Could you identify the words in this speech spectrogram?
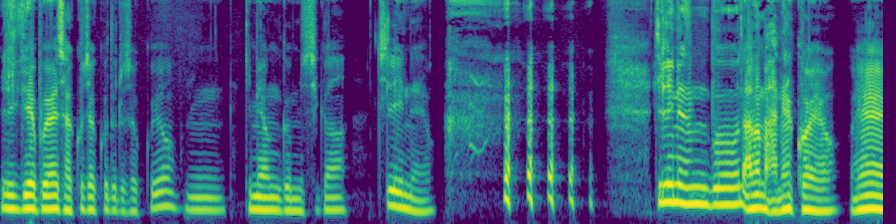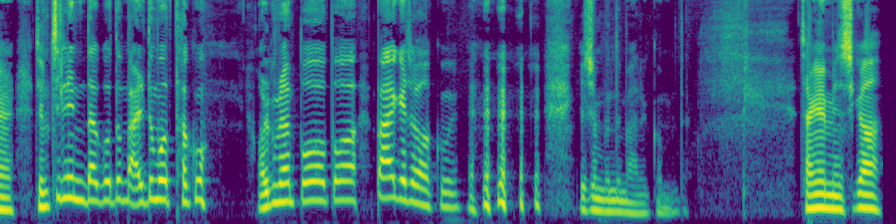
일기예보에 자꾸 자꾸 들으셨고요. 음, 김영금 씨가 찔리네요. 찔리는 분 아마 많을 거예요. 예. 지금 찔린다고도 말도 못하고 얼굴만 뽀뽀 빨개져 갖고 계신 분들 많을 겁니다. 장현민 씨가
